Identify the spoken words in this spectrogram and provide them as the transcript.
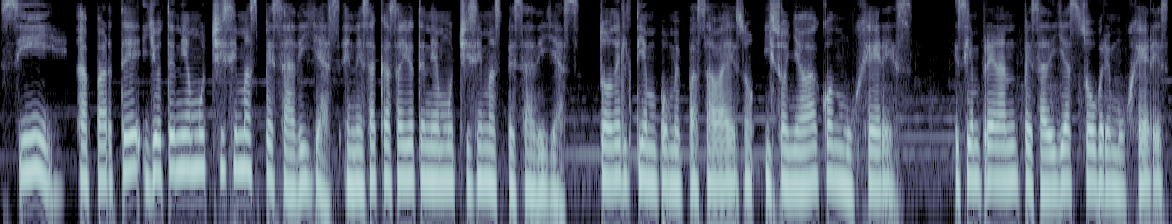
Sí, aparte yo tenía muchísimas pesadillas. En esa casa yo tenía muchísimas pesadillas. Todo el tiempo me pasaba eso y soñaba con mujeres. Siempre eran pesadillas sobre mujeres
